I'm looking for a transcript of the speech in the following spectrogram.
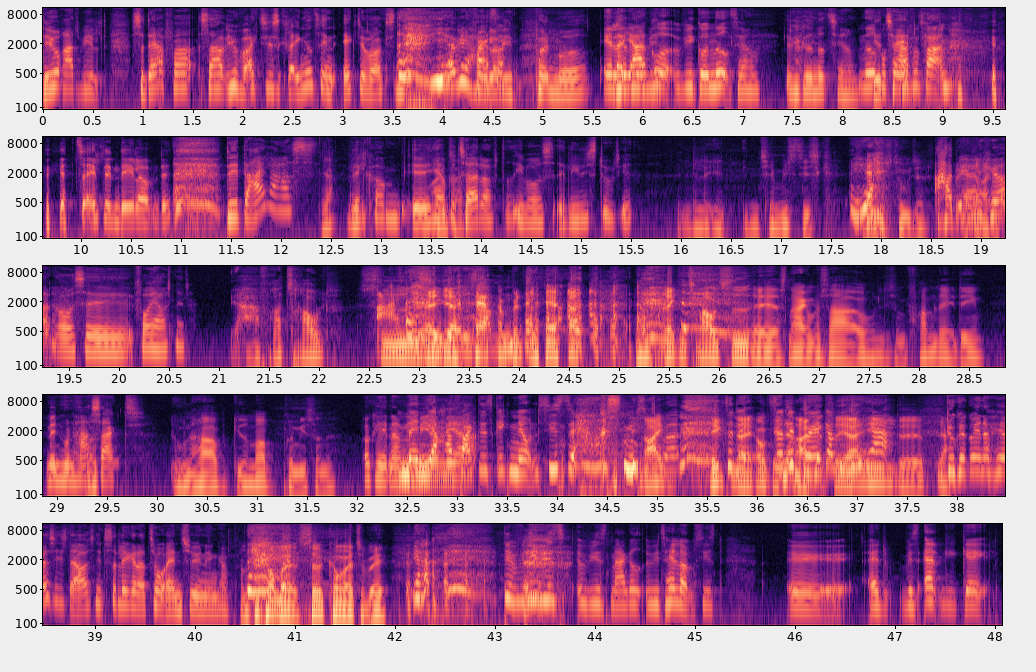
Det er jo ret vildt. Så derfor så har vi jo faktisk ringet til en ægte voksen, ja, vi har føler så. vi på en måde. Eller Vi jeg er gået, vi er gået ned til ham. Vi er gået ned til ham. Ned vi på talt, kaffebaren. jeg har talt en del om det. Det er dig, Lars. Ja. Velkommen øh, Mange her på tak. Tørloftet i vores øh, lille studie. Et lille intimistisk Ja. ja. studie. Har du dejligt. hørt vores øh, forrige afsnit? Jeg har haft ret travlt Ej, siden, siger at jeg, jeg, beklager. jeg har haft rigtig travlt siden, at jeg snakkede med Sara, og hun ligesom fremlagde ideen. Men hun har Og- sagt... Hun har givet mig præmisserne. Okay, nej, Men mener jeg har mere, faktisk ikke nævnt sidste afsnit. Nej, ikke, Så det- nej, okay, så det nej, breaker så vi jeg lige er her. helt, øh, ja. Du kan gå ind og høre sidste afsnit, så ligger der to ansøgninger. Jamen, så, kommer jeg, så kommer jeg tilbage. ja, det er fordi, vi, vi snakkede, vi talte om sidst, øh, at hvis alt gik galt,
